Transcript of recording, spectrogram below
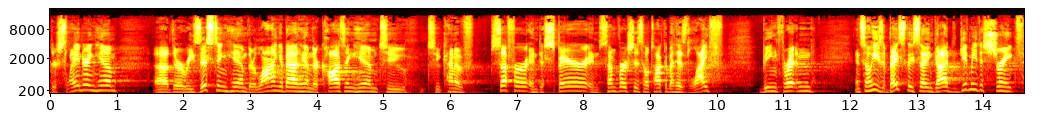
they're slandering him, uh, they're resisting him, they're lying about him, they're causing him to, to kind of suffer and despair. In some verses, he'll talk about his life being threatened. And so he's basically saying, God, give me the strength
